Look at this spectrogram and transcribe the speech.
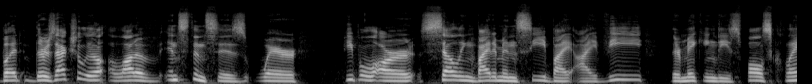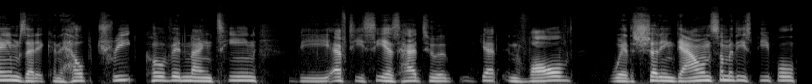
But there's actually a lot of instances where people are selling vitamin C by IV. They're making these false claims that it can help treat COVID 19. The FTC has had to get involved with shutting down some of these people.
